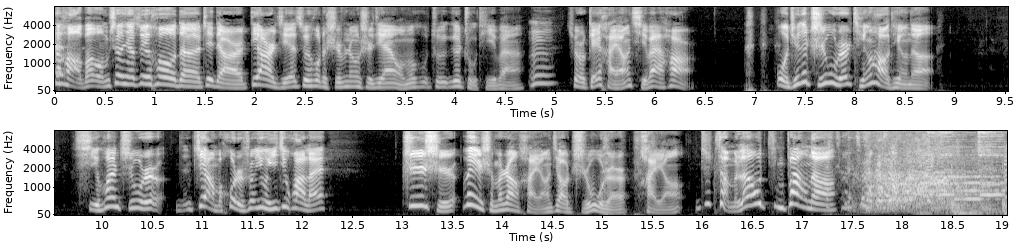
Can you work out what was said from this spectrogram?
那好吧，我们剩下最后的这点儿第二节最后的十分钟时间，我们做一个主题呗，嗯，就是给海洋起外号。我觉得植物人挺好听的，喜欢植物人这样吧，或者说用一句话来支持为什么让海洋叫植物人？海洋这怎么了？我挺棒的。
